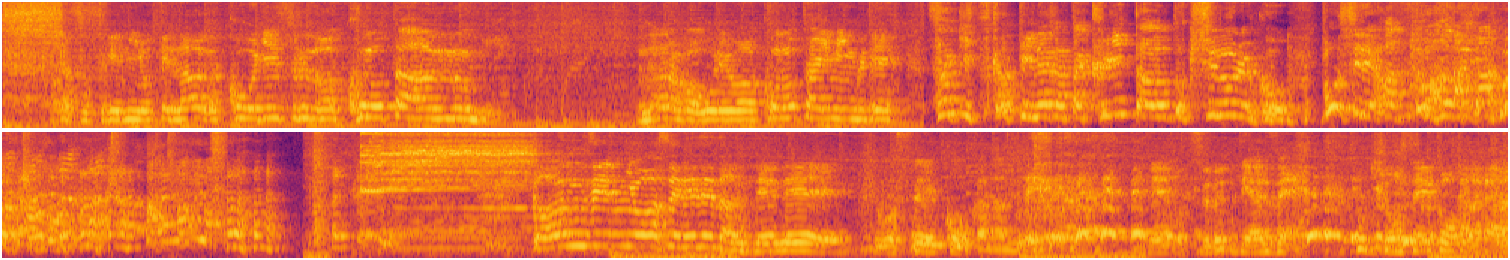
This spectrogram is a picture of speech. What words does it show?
死者蘇生によってラーが降臨するのはこのターンのみ。ならば俺はこのタイミングでさっき使っていなかったクリッターの特殊能力を母子で発動させた完全に忘れてたんだよね。強制効果なんで。目をつぶってやるぜ。強制効果だからな。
